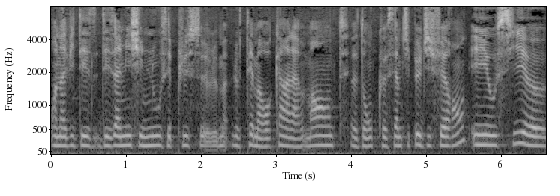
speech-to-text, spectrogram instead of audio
on invite des, amis chez nous, c'est plus le, thé marocain à la menthe. Euh, donc c'est un petit peu différent. Et aussi euh,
